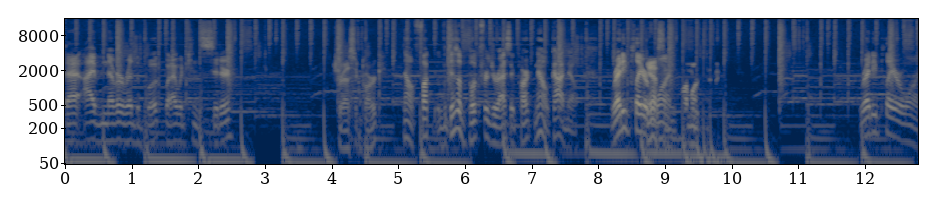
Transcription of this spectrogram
that I've never read the book, but I would consider Jurassic Park. No, fuck. There's a book for Jurassic Park. No, God, no. Ready Player Yes, One. a lot more- Ready Player One.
